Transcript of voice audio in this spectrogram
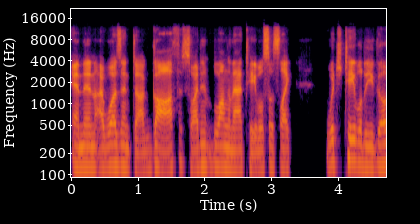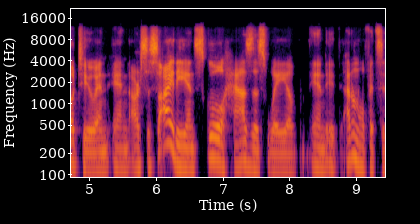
And then I wasn't uh, goth. So I didn't belong on that table. So it's like, which table do you go to? And and our society and school has this way of, and it I don't know if it's I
